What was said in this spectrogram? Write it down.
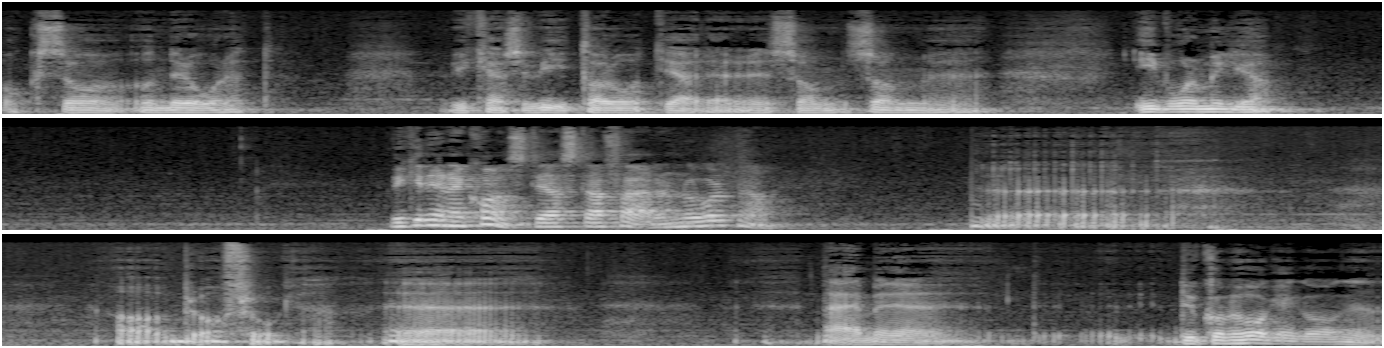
också under året. Vi kanske vidtar åtgärder som, som eh, i vår miljö. Vilken är den konstigaste affären du har varit med om? Ja, bra fråga. Nej, men du kommer ihåg en gång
